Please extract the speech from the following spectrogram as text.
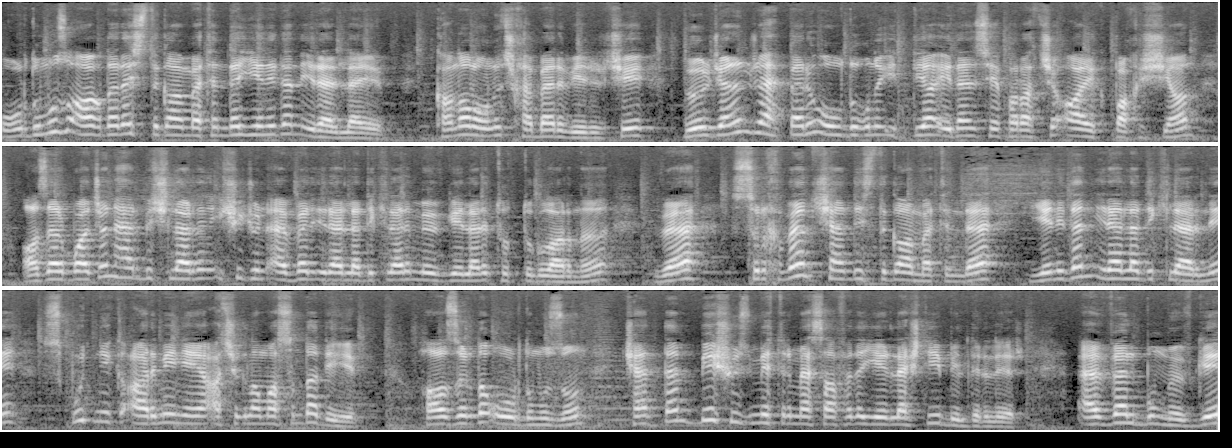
Ordumuz Ağdərə istiqamətində yenidən irəliləyib. Kanal 13 xəbər verir ki, bölgənin rəhbəri olduğunu iddia edən separatçı Ayıq Baxışyan Azərbaycan hərbiçilərinin 2 gün əvvəl irəlilədikləri mövqeləri tutduqlarını və Sırxvənd kəndi istiqamətində yenidən irəlilədiklərini Sputnik Armeniyaya açıqlamasında deyib. Hazırda ordumuzun kənddən 500 metr məsafədə yerləşdiyi bildirilir. Əvvəl bu mövqe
